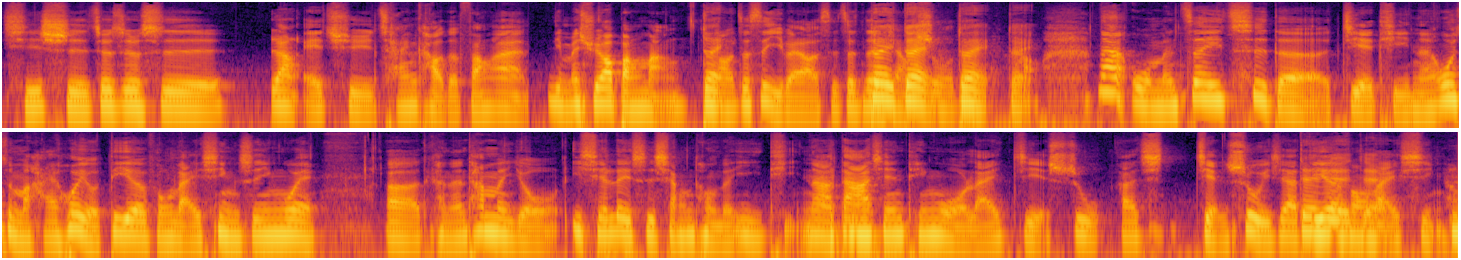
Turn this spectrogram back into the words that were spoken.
其实这就是。让 H 参考的方案，你们需要帮忙。对，哦，这是以白老师真正想说的。对对，对，对。那我们这一次的解题呢，为什么还会有第二封来信？是因为呃，可能他们有一些类似相同的议题。那大家先听我来解述啊，简述一下第二封来信哈。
